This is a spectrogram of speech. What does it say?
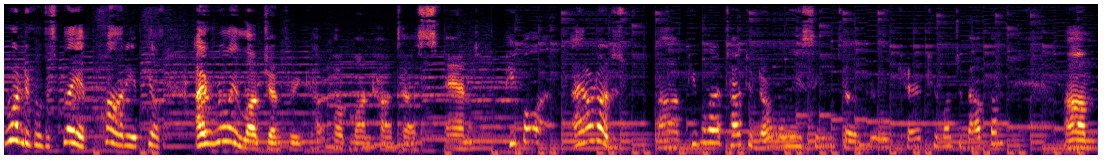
wonderful display of quality appeals. I really love Gen 3 Pokemon contests, and people, I don't know, just uh, people that I've talked to don't really seem to really care too much about them. Um,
